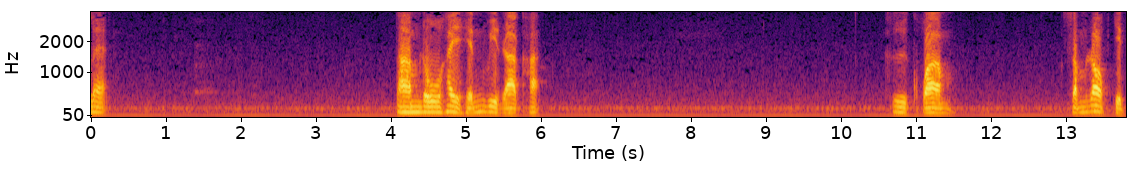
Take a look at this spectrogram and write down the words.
และตามดูให้เห็นวิราคะ คือความสำรอกจิต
